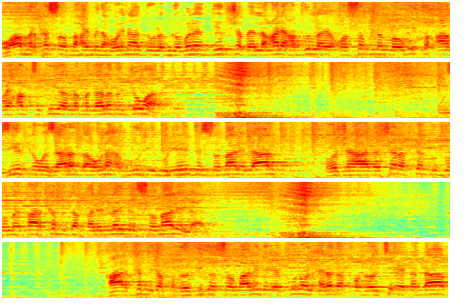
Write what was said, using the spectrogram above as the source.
وأمر كسر بحيمة حوينا دولة جبلة جيرشة بل علي عبد الله يقصب من الله وقلت حابي حد سكية لما قالت الجوال وزير كوزارة دولة حقود إبريين الصومالي لال وشهادة شرف كدو قار كبدا قليل ليد الصومالي لال قار كبدا قحوتيك الصومالي دا يكونوا الحرادة قحوتيك نداب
